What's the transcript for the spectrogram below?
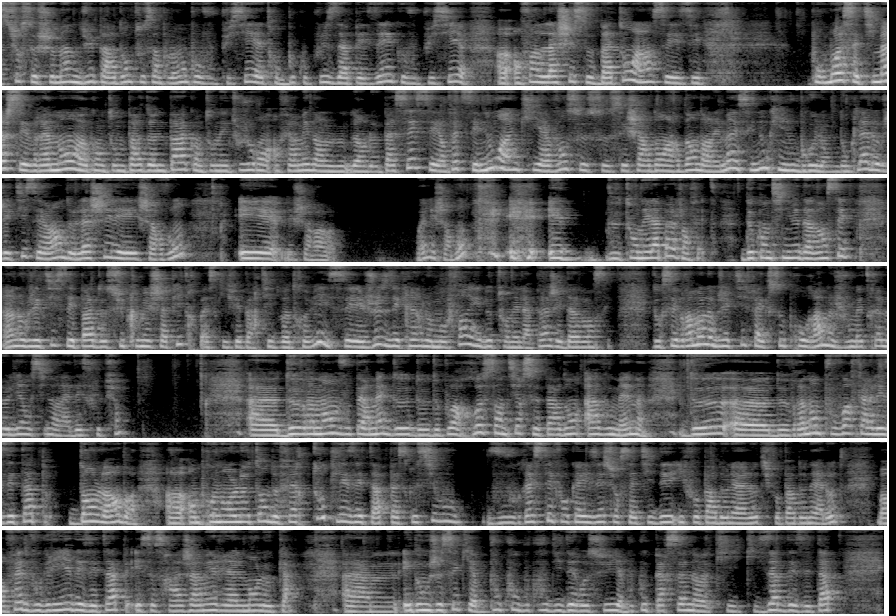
sur ce chemin du pardon tout simplement pour que vous puissiez être beaucoup plus apaisé, que vous puissiez euh, enfin lâcher ce bâton. Hein, c'est pour moi, cette image, c'est vraiment euh, quand on ne pardonne pas, quand on est toujours enfermé dans le, dans passé, c'est en fait c'est nous hein, qui avons ce, ces chardons ardents dans les mains et c'est nous qui nous brûlons. Donc là, l'objectif, c'est vraiment de lâcher les charbons et les charbons, ouais, les charbons et, et de tourner la page en fait de continuer d'avancer. Hein, L'objectif, c'est pas de supprimer le chapitre parce qu'il fait partie de votre vie, c'est juste d'écrire le mot fin et de tourner la page et d'avancer. Donc c'est vraiment l'objectif avec ce programme. Je vous mettrai le lien aussi dans la description. Euh, de vraiment vous permettre de, de, pouvoir ressentir ce pardon à vous-même, de, euh, de vraiment pouvoir faire les étapes dans l'ordre, euh, en prenant le temps de faire toutes les étapes, parce que si vous vous restez focalisé sur cette idée, il faut pardonner à l'autre, il faut pardonner à l'autre, bah en fait vous grillez des étapes et ce sera jamais réellement le cas. Euh, et donc je sais qu'il y a beaucoup beaucoup d'idées reçues, il y a beaucoup de personnes euh, qui, qui zappent des étapes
